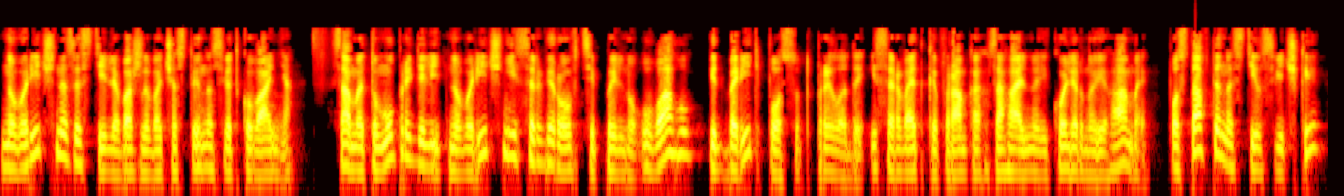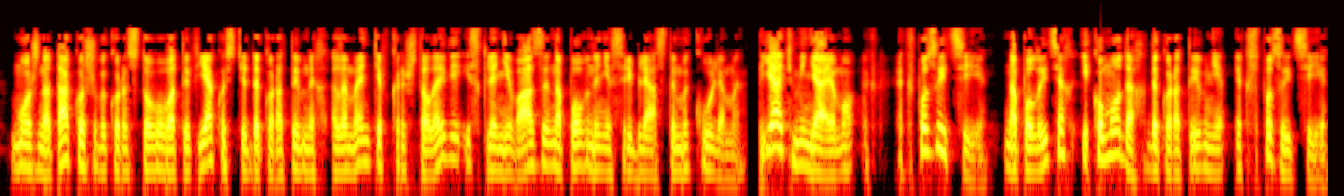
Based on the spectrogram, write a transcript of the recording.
Новорічне застілля важлива частина святкування. Саме тому приділіть новорічній сервіровці пильну увагу, підберіть посуд, прилади і серветки в рамках загальної колірної гами, поставте на стіл свічки, можна також використовувати в якості декоративних елементів кришталеві і скляні вази, наповнені сріблястими кулями. 5. Міняємо Експозиції на полицях і комодах декоративні експозиції.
